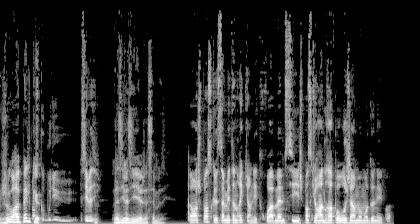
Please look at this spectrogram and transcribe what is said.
je vous rappelle que. pense qu'au bout du, vas-y, vas-y. Vas-y, vas-y, Jassem, vas-y. Non, je pense que ça m'étonnerait qu'il y en ait trois, même si je pense qu'il y aura un drapeau rouge à un moment donné, quoi.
